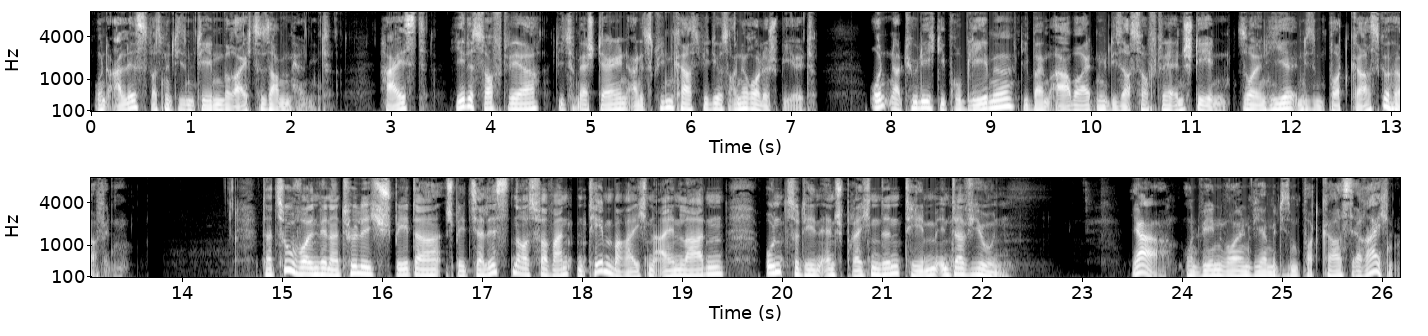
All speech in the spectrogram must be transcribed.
und alles, was mit diesem Themenbereich zusammenhängt. Heißt, jede Software, die zum Erstellen eines Screencast-Videos eine Rolle spielt. Und natürlich die Probleme, die beim Arbeiten mit dieser Software entstehen, sollen hier in diesem Podcast Gehör finden. Dazu wollen wir natürlich später Spezialisten aus verwandten Themenbereichen einladen und zu den entsprechenden Themen interviewen. Ja, und wen wollen wir mit diesem Podcast erreichen?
